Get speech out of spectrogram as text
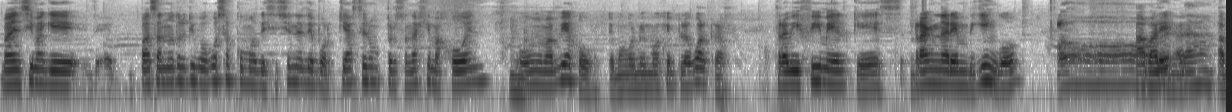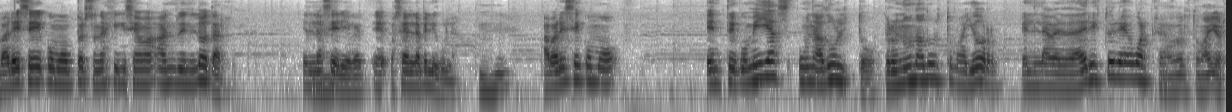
más encima que eh, pasan otro tipo de cosas como decisiones de por qué hacer un personaje más joven Mm. o uno más viejo. Te pongo el mismo ejemplo de Warcraft. Travis Fimmel, que es Ragnar en Vikingo, Oh, apare- ¿verdad? aparece como un personaje que se llama Anduin Lothar en la serie, eh, o sea, en la película. Aparece como, entre comillas, un adulto, pero no un adulto mayor. En la verdadera historia de Un Warcraft. adulto mayor.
